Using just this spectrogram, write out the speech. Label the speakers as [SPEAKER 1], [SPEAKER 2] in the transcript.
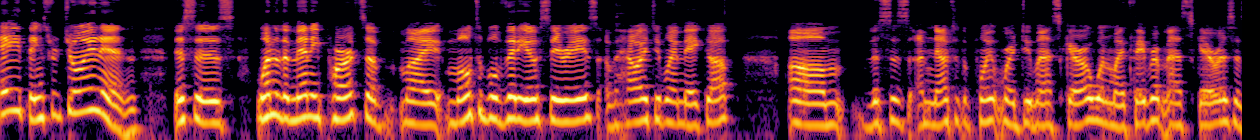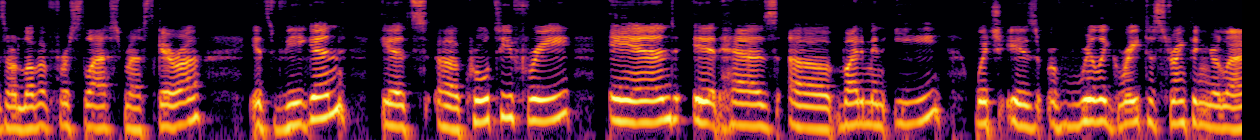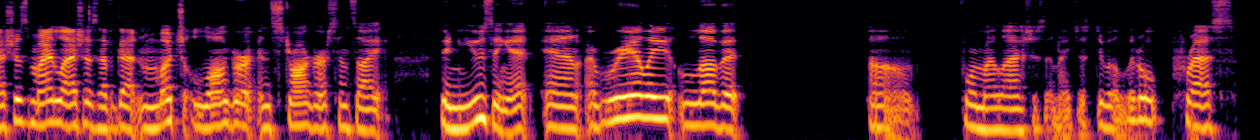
[SPEAKER 1] Hey, thanks for joining. This is one of the many parts of my multiple video series of how I do my makeup. Um, this is, I'm now to the point where I do mascara. One of my favorite mascaras is our Love at First Lash mascara. It's vegan, it's uh, cruelty-free, and it has uh, vitamin E, which is really great to strengthen your lashes. My lashes have gotten much longer and stronger since I been using it, and I really love it um, for my lashes, and I just do a little press.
